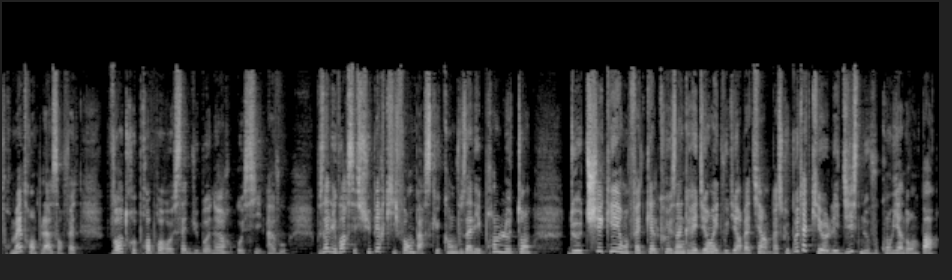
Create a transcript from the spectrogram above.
pour mettre en place en fait votre propre recette du bonheur aussi à vous. Vous allez voir, c'est super kiffant parce que quand vous allez prendre le temps de checker en fait quelques ingrédients et de vous dire bah tiens, parce que peut-être que les 10 ne vous conviendront pas,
